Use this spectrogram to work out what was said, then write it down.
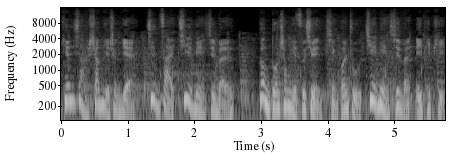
天下商业盛宴尽在界面新闻。更多商业资讯，请关注界面新闻 APP。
